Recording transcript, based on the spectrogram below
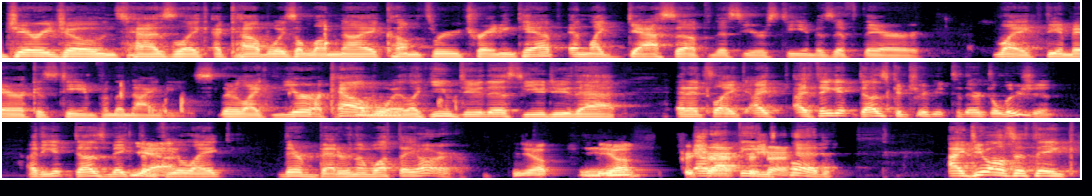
Jerry Jones has like a Cowboys alumni come through training camp and like gas up this year's team as if they're like the America's team from the 90s. They're like, you're a cowboy, Mm-hmm. like you do this, you do that. And it's like, I, I think it does contribute to their delusion. I think it does make them Yeah. feel like they're better than what they are. Yep, Mhm. yep, for Now, sure, that being sure. said, I do also think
